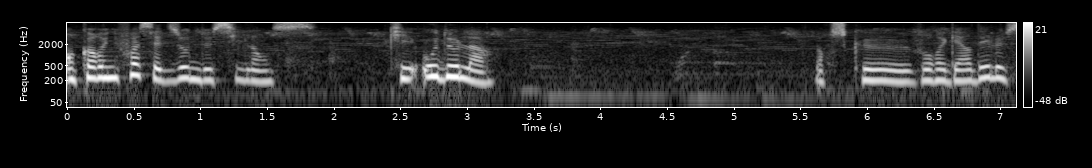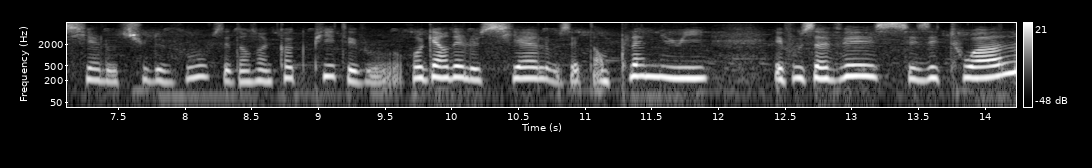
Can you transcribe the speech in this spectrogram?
encore une fois cette zone de silence qui est au-delà. Lorsque vous regardez le ciel au-dessus de vous, vous êtes dans un cockpit et vous regardez le ciel, vous êtes en pleine nuit et vous avez ces étoiles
